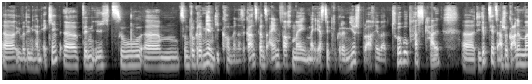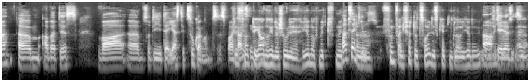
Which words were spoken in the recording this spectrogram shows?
äh, über den Herrn Eckel, äh, bin ich zu, ähm, zum Programmieren gekommen. Also ganz, ganz einfach. Meine, meine erste Programmiersprache war Turbo Pascal. Äh, die gibt es jetzt auch schon gar nicht mehr. Ähm, aber das war ähm, so die, der erste Zugang. Und das war das ganz hatte ich auch noch in der Schule. Wir noch mit, mit Tatsächlich? Äh, fünf, ein Viertel Zoll Disketten, glaube ich. Oder, Ach ja, ja. Das, ja.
